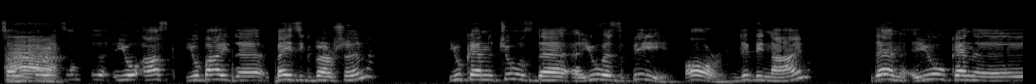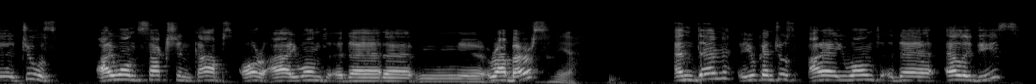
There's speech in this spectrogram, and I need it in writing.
So, for Ah. example, you ask, you buy the basic version. You can choose the uh, USB or DB9. Then you can uh, choose. I want suction cups or I want the, the mm, rubbers. Yeah. And then you can choose. I want the LEDs.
